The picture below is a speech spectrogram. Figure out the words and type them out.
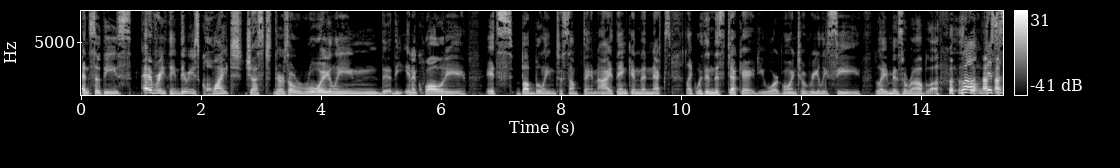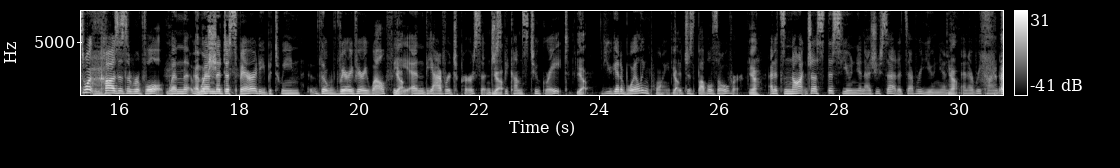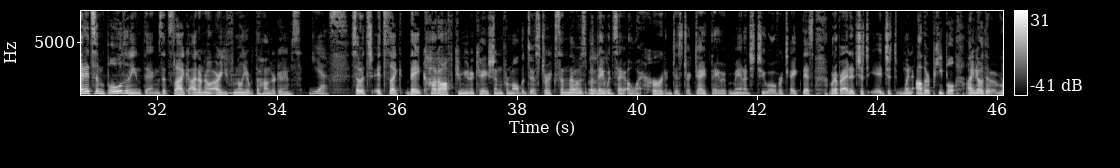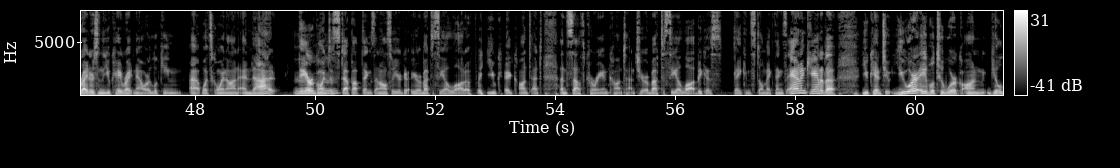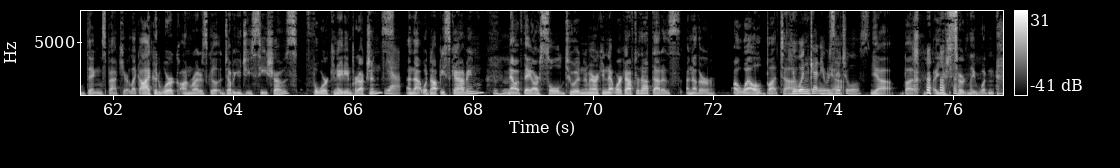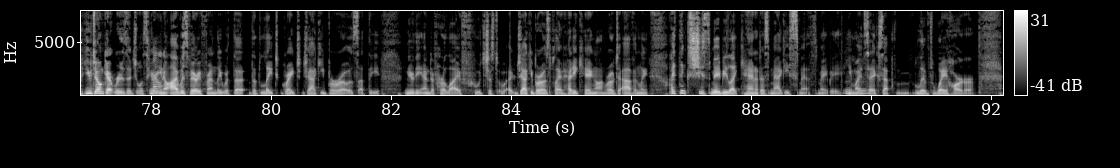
And so these, everything, there is quite just, there's a roiling, the, the inequality, it's bubbling to something. I think in the next, like within this decade, you are going to really see Les Miserables. well, this is what causes a revolt when the And when there's- the disparity between the very very wealthy Yeah. and the average person just Yeah. becomes too great. yeah. You get a boiling point. Yeah. It just bubbles over. Yeah. And it's not just this union, as you said, it's every union Yeah. and every kind of And it's emboldening things. It's like, I don't know, are you familiar with the Hunger Games? Yes. So it's it's like they cut off communication from all the districts and those, but they Mm-hmm. would say, "Oh, I heard in District Eight they managed to overtake this, whatever." And it's just it just when other people, I know that writers in the UK right now are looking at what's going on, and that they are going Mm-hmm. to step up things. And also, you're you're about to see a lot of UK content and South Korean content. You're about to see a lot because. They can still make things. And in Canada, you can too. You are able to work on guild things back here. Like I could work on Writers Guild WGC shows for Canadian productions. Yeah. And that would not be scabbing. Now, if they are sold to an American network after that, that is another oh well, but. Uh, You wouldn't get any residuals. Yeah, but you certainly wouldn't. You don't get residuals here. No. You know, I was very friendly with the, the late great Jackie Burroughs at the near the end of her life, who was just Jackie Burroughs played Hetty King on Road to Avonlea. I think she's maybe like Canada's Maggie Smith, maybe you might say, except lived way harder.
